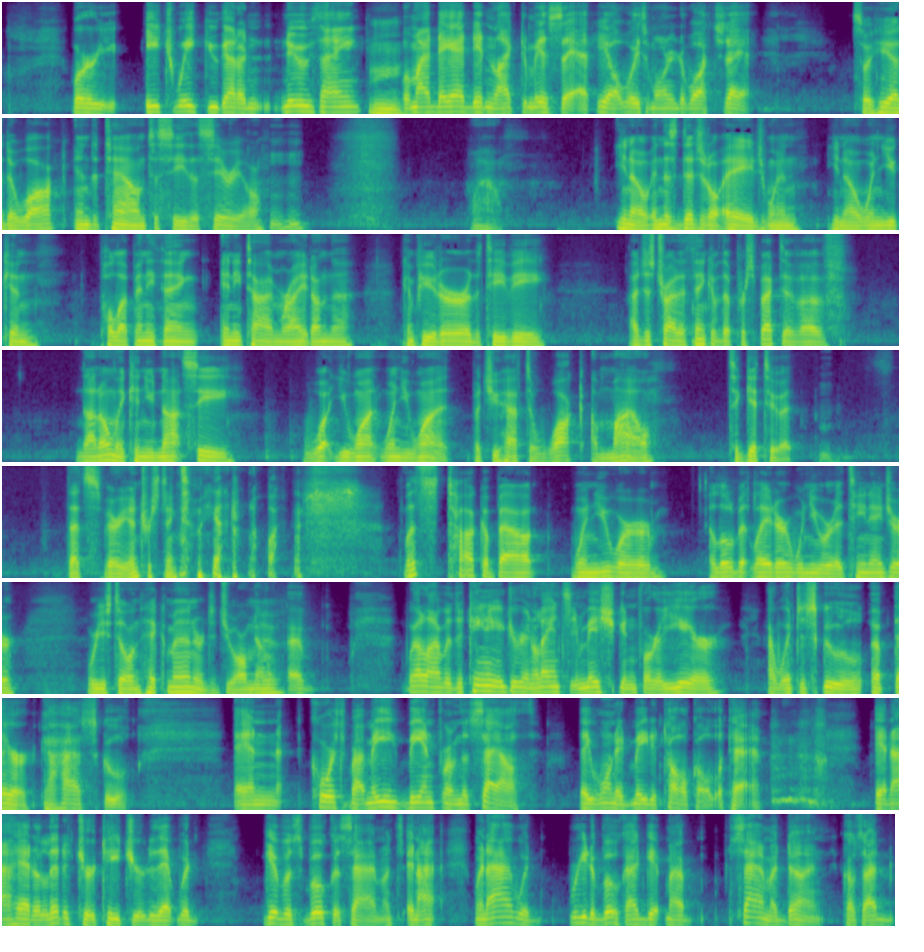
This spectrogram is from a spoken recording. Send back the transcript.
where each week you got a new thing. Well, my dad didn't like to miss that. He always wanted to watch that. So he had to walk into town to see the serial. Mm-hmm. Wow. You know, in this digital age, when you know when you can pull up anything anytime, right on the computer or the TV, I just try to think of the perspective of not only can you not see what you want when you want, but you have to walk a mile to get to it that's very interesting to me. I don't know why. Let's talk about when you were a little bit later, when you were a teenager. Were you still in Hickman or did you all move? Well, I was a teenager in Lansing, Michigan for a year. I went to school up there, high school. And of course, by me being from the South, they wanted me to talk all the time. And I had a literature teacher that would give us book assignments. And I, when I would read a book, I'd get my assignment done because I'd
